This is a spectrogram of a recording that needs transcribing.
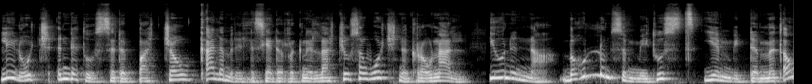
ሌሎች እንደተወሰደባቸው ቃለ ምልልስ ያደረግንላቸው ሰዎች ነግረውናል። ይሁንና በሁሉም ስሜት ውስጥ የሚደመጠው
